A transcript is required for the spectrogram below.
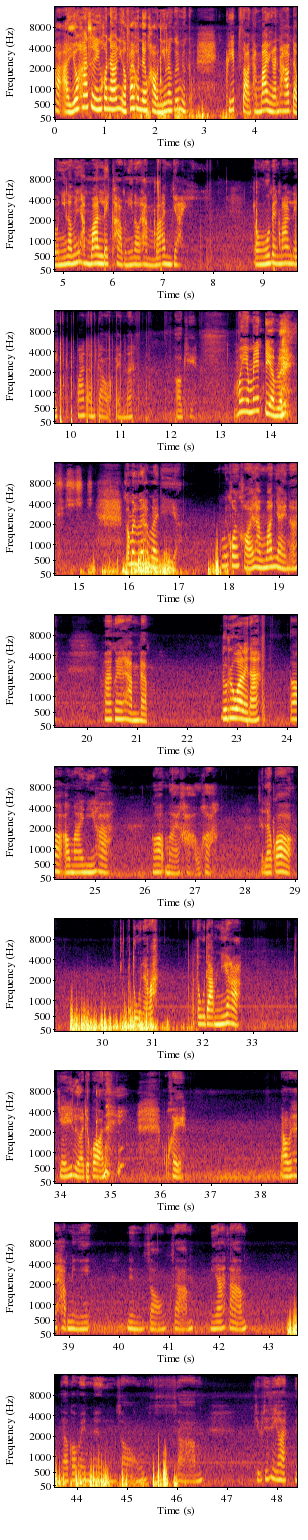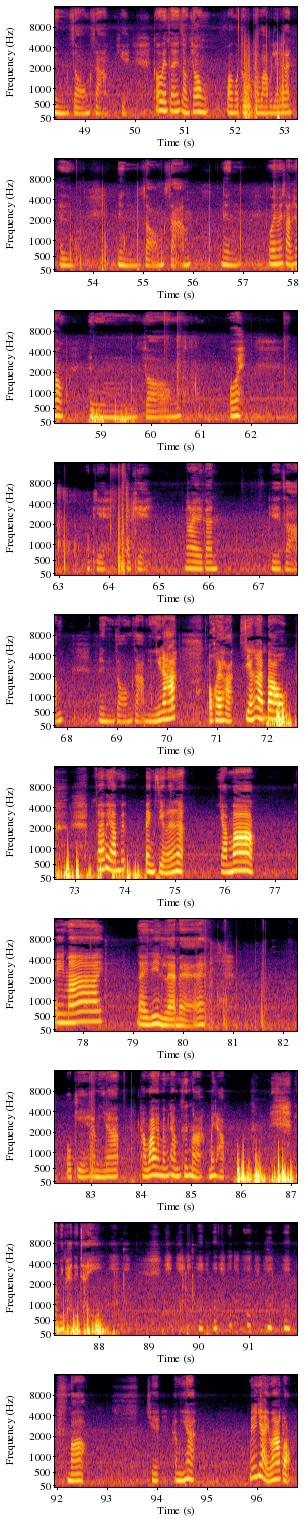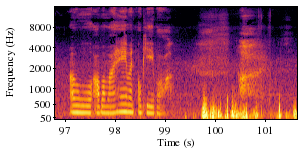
ค่ะอายุห้าสิบคนน้ำอยู่กับฝ้ายคนเดิมค่ะวันนี้เราก็อยู่กับคลิปสอนทำบ้านอย่างนั้นเท้าแต่วันนี้เราไม่ได้ทำบ้านเล็กค่ะวันนี้เราทำบ้านใหญ่ ตรงนู้นเป็นบ้านเล็กบ้านอันเก่าเห็นนะโอเค ไม่ยังไม่ได้เตรียมเลย ก็ไม่รู้จะทำอะไรดีอะมีคนขอให้ทำบ้านใหญ่นะฝ้ายก็จะทำแบบรัวๆเลยนะ ก็เอาไม้นี้ค่ะ ก็ไม้ขาวค่ะ เสร็จแล้วก็ วะ ประตูดำนี้ค่ะ เจ๊ที่เหลือเดี๋ยวก่อน โอเค เราจะทำอย่างนี้หนึ่งสองสามมีนะสามแล้วก็เป็นหนึ่งสองสามคลิปที่สี่ค่ะหนึ่งสองสามโอเคก็เว้นไซส์สองช่องวางประตูเอาวางไปเลยแล้วกันเออหนึ่งสองสามหนึ่งเว้นไว้สามช่องหนึ่งสอง โอ้ย โอเค โอเค ง่ายเลยกัน โอเคสาม หนึ่ง สอง สามอย่างนี้นะคะ โอเคค่ะ เสียงอาจเบา ฟ้าพยายามแบ่งเสียงแล้วเนี่ยยามาก ได้ยินไหมได้ยินแหละแหม โอเคทำอย่างนี้นะ ถามว่าทำไมไม่ทำขึ้นมา ไม่ทำเรามีแผนในใจ บ้าโอเคทำนี้ค่ะ ไม่ได้ใหญ่มากหรอก เอาเอาประมาณให้มันโอเคพอ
